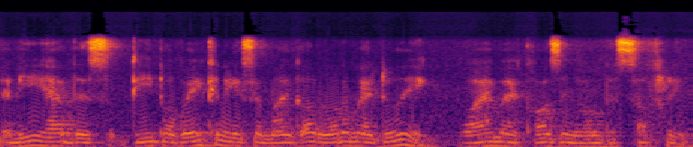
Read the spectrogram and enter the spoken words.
And he had this deep awakening. He said, My God, what am I doing? Why am I causing all this suffering?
